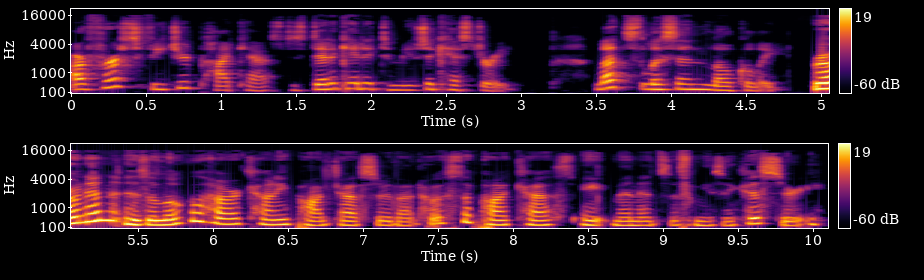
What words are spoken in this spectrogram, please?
Our first featured podcast is dedicated to music history. Let's listen locally. Ronan is a local Howard County podcaster that hosts the podcast 8 Minutes of Music History.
